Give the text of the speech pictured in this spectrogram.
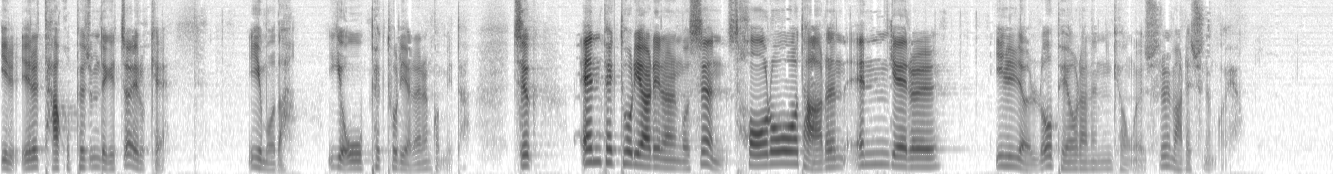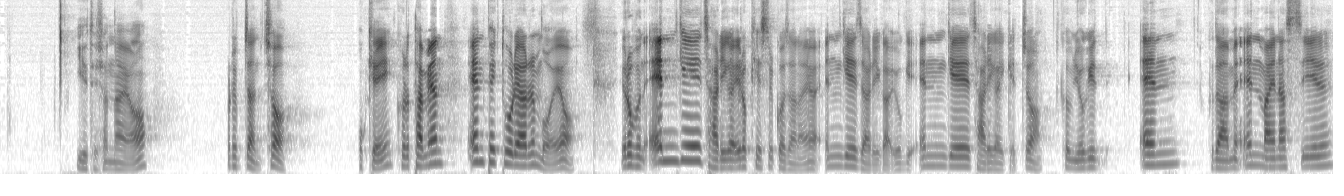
1. 얘를 다 곱해주면 되겠죠? 이렇게. 이게 뭐다? 이게 5 팩토리얼이라는 겁니다. 즉 n 팩토리얼이라는 것은 서로 다른 n 개를 일렬로 배열하는 경우의 수를 말해주는 거예요. 이해되셨나요? 어렵지 않죠? 오케이. 그렇다면 n 팩토리얼은 뭐예요? 여러분 n 개의 자리가 이렇게 있을 거잖아요. n 개의 자리가 여기 n 개의 자리가 있겠죠. 그럼 여기 n 그 다음에 n-1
